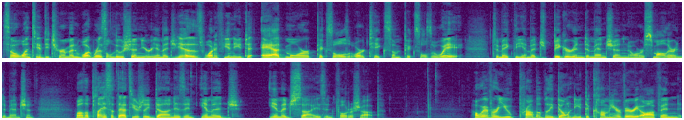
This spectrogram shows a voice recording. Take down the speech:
So once you've determined what resolution your image is, what if you need to add more pixels or take some pixels away? to make the image bigger in dimension or smaller in dimension? Well, the place that that's usually done is in Image, Image Size in Photoshop. However, you probably don't need to come here very often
